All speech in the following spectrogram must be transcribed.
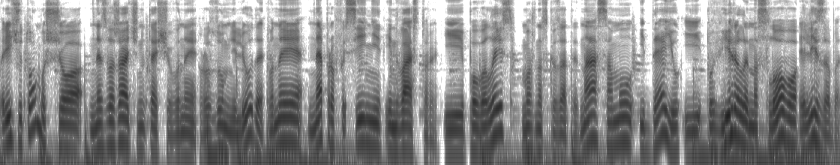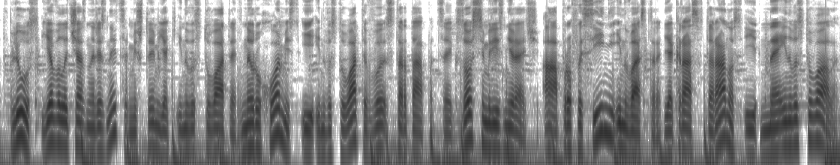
Річ у тому, що незважаючи на те, що вони розумні люди, вони не професійні інвестори і повелись, можна сказати, на саму ідею і повірили на слово Елізабет. Плюс є величезна різниця між тим, як інвестувати в нерухомість і інвестувати в стартапи. Це як зовсім різні речі. А професійні інвестори якраз в Таранос і не інвестували.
